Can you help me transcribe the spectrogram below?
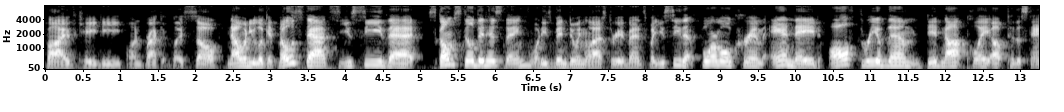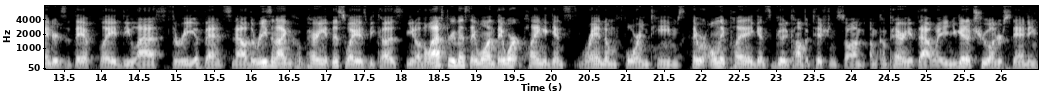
KD on bracket play. So now when you look at those stats, you see that Scump still did his thing, what he's been doing the last three events, but you see that Formal, Crim, and Nade, all three of them did not play up to the standards that they have played the last three events. Now the reason I'm comparing it this way is because, you know, the last three events they won, they weren't playing against random foreign teams. They were only playing against good competition, so I'm, I'm comparing it that way, and you get a true understanding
